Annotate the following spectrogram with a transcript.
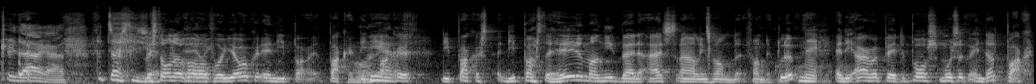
Kun je daar aan. Fantastisch. We stonden gewoon voor joker in die pa- pakken. Die Oh, pakken, die pakken die pasten helemaal niet bij de uitstraling van de, van de club. Nee. En die arme Peter Bos moest ook in dat pak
